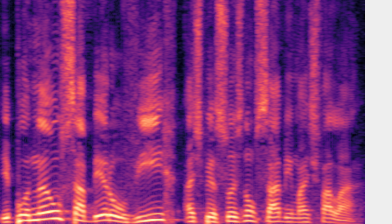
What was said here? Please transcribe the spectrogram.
E por não saber ouvir, as pessoas não sabem mais falar.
